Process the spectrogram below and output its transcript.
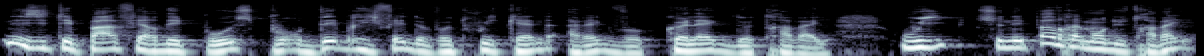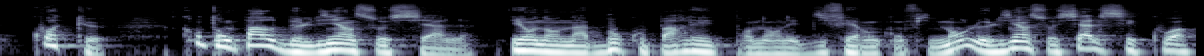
N'hésitez pas à faire des pauses pour débriefer de votre week-end avec vos collègues de travail. Oui, ce n'est pas vraiment du travail, quoique. Quand on parle de lien social, et on en a beaucoup parlé pendant les différents confinements, le lien social c'est quoi?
